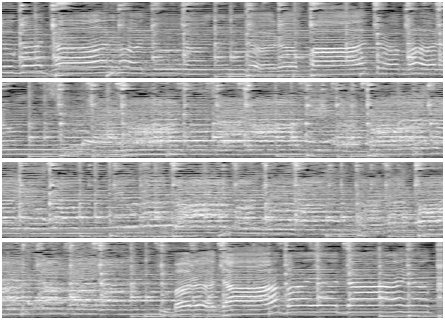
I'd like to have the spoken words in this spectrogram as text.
युगधर्मदुरन्दरपात्रभरम् वरदाभयदायक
